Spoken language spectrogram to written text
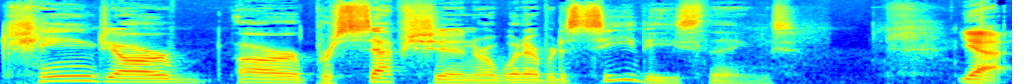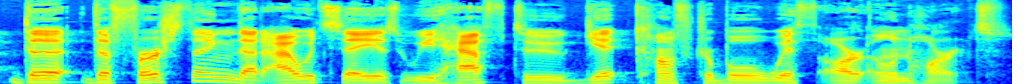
change our our perception or whatever to see these things? Yeah, the the first thing that I would say is we have to get comfortable with our own hearts,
